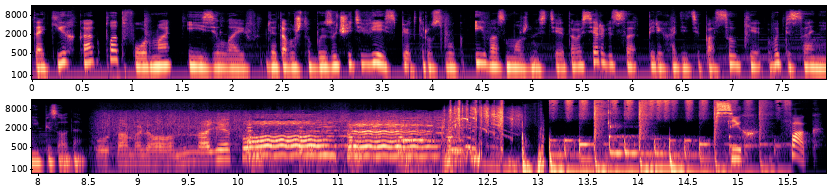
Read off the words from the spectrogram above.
таких как платформа Easy Life. Для того, чтобы изучить весь спектр услуг и возможности этого сервиса, переходите по ссылке в описании эпизода. Психфак.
